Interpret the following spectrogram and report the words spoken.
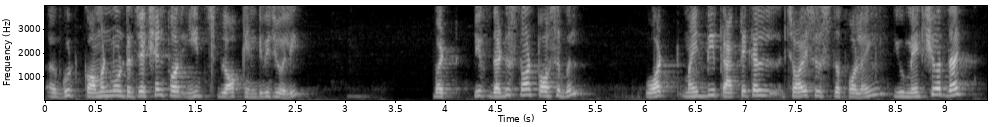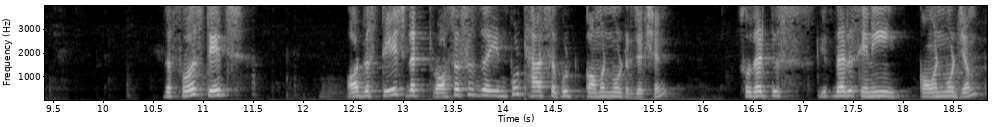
a good common mode rejection for each block individually. But if that is not possible what might be practical choice is the following. You make sure that the first stage or the stage that processes the input has a good common mode rejection so that this if there is any common mode jump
